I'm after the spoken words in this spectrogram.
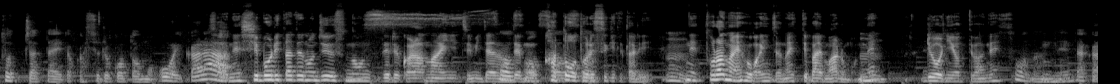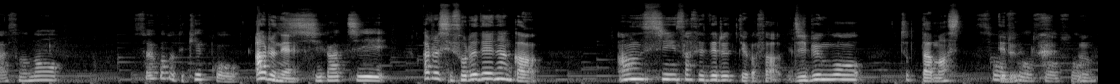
取っちゃったりとかすることも多いかそうら、ね絞りたてのジュース飲んでるから毎日みたいなのでそうそうそうもう砂糖取りすぎてたり、うん。ね、取らない方がいいんじゃないって場合もあるもんね、うん。量によってはね。そうなんね、うん。だからそのそういうことって結構あるね。しがち、あるしそれでなんか安心させてるっていうかさ自分をちょっと騙しそうてる。そうそうそう、う。ん。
